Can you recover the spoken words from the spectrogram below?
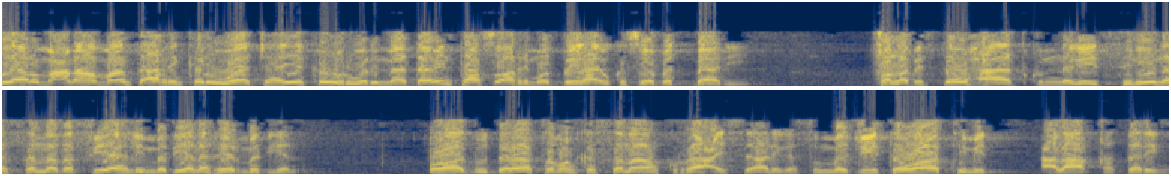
inaanu macnaha maanta arrinkan uu waajahayo ka warwarin maadaama intaasoo arrimoodba ilahay uu ka soo badbaadiyey fa labista waxa aad ku nagayd siniina sanada fii ahli madyana reer madyan oo aada muddadaa tobanka sana ku raacaysay adhiga uma ji'ta waa timid calaa qadarin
